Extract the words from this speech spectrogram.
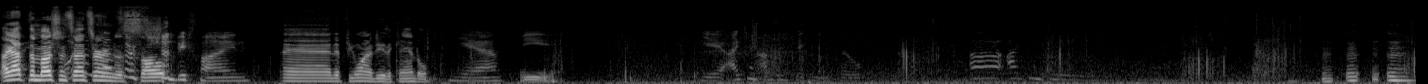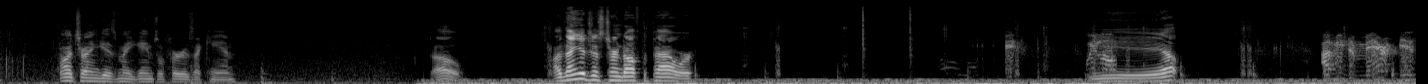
I got the motion Motion sensor and the salt, should be fine. and if you want to do the candle. Yeah. Yeah. Yeah, I can. I'm gonna take another pill. Uh, I can do. Mm-mm-mm-mm. I want to try and get as many games with her as I can. Oh. I think it just turned off the power. We. Yep. I mean, the Mare is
